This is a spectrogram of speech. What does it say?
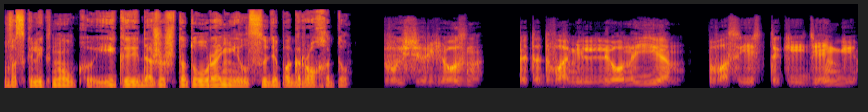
Воскликнул Коика и даже что-то уронил, судя по грохоту. вы серьезно? Это два миллиона йен. У вас есть такие деньги?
